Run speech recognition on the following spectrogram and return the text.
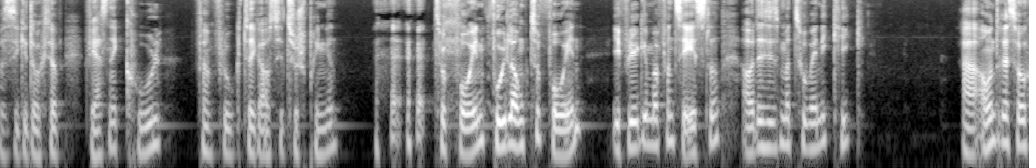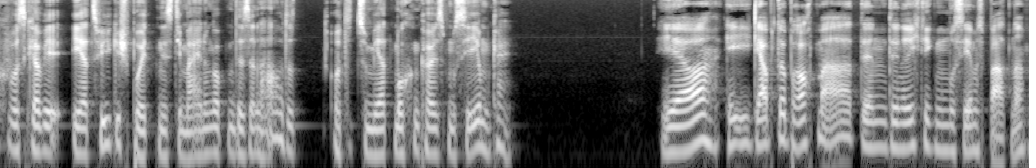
was ich gedacht habe, wäre es nicht cool, vom Flugzeug aus zu springen? zu fallen, voll lang zu fallen. Ich fliege immer von Sessel, aber das ist mir zu wenig Kick. Eine andere Sache, was glaube ich eher zwiegespalten ist, die Meinung, ob man das allein oder, oder zu mehr machen kann als Museum gehen. Ja, ich, ich glaube, da braucht man auch den, den richtigen Museumspartner.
